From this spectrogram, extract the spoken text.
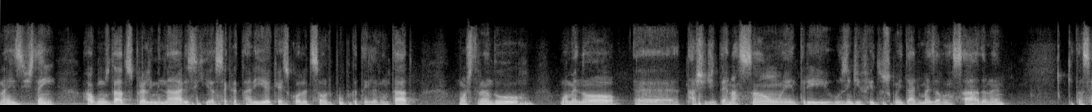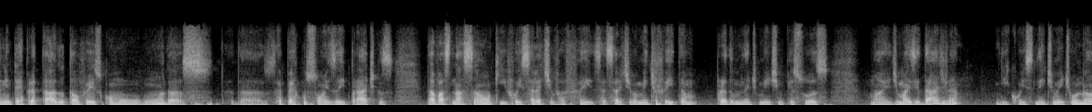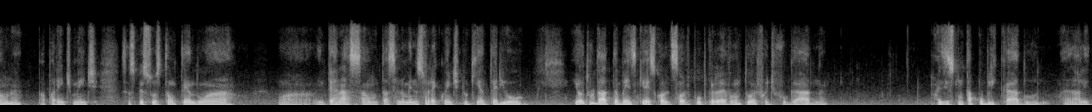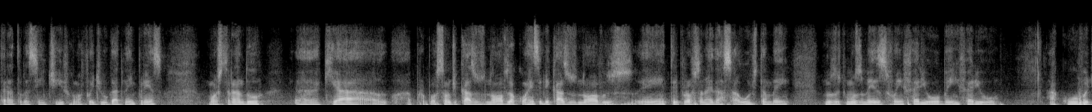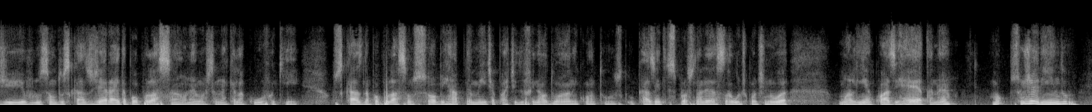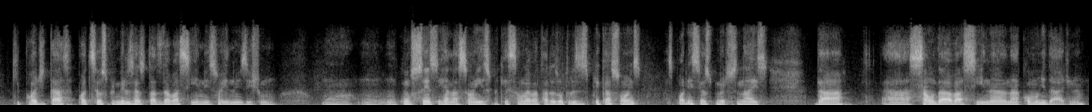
Né? Existem alguns dados preliminares que a Secretaria, que a Escola de Saúde Pública tem levantado, mostrando uma menor é, taxa de internação entre os indivíduos com idade mais avançada, né? que está sendo interpretado talvez como uma das, das repercussões aí práticas da vacinação, que foi seletiva, seletivamente feita predominantemente em pessoas mais, de mais idade, né? E coincidentemente ou não, né? Aparentemente essas pessoas estão tendo uma, uma internação, está sendo menos frequente do que anterior. E outro dado também que a Escola de Saúde Pública levantou e foi divulgado, né? mas isso não está publicado na literatura científica, mas foi divulgado na imprensa, mostrando uh, que a, a, proporção de casos novos, a ocorrência de casos novos entre profissionais da saúde também nos últimos meses foi inferior, bem inferior à curva de evolução dos casos gerais da população, né? mostrando aquela curva que os casos da população sobem rapidamente a partir do final do ano, enquanto os, o caso entre os profissionais da saúde continua uma linha quase reta, né? sugerindo que pode, dar, pode ser os primeiros resultados da vacina. Isso aí não existe um, um, um consenso em relação a isso, porque são levantadas outras explicações, mas podem ser os primeiros sinais da ação da vacina na comunidade. Né?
